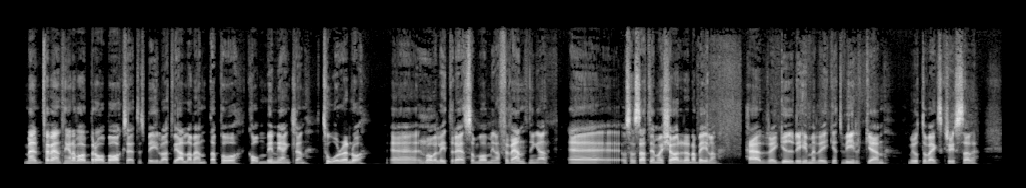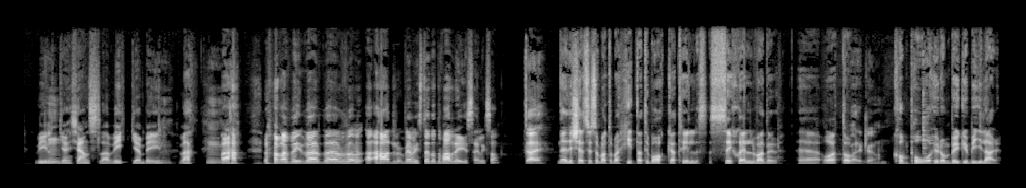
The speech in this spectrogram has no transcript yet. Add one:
Men förväntningarna var en bra baksätesbil och att vi alla väntar på kombin egentligen. Touren då. Eh, var väl lite det som var mina förväntningar. Eh, och sen satte jag mig och körde denna bilen. Herregud i himmelriket vilken motorvägskryssare. Vilken känsla, vilken bil. Va? Mm. Va? Va? Va? Jag visste inte att de hade det i sig liksom. Nej, Nej, det känns ju som att de har hittat tillbaka till sig själva nu. Eh, och att de verkligen. kom på hur de bygger bilar.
